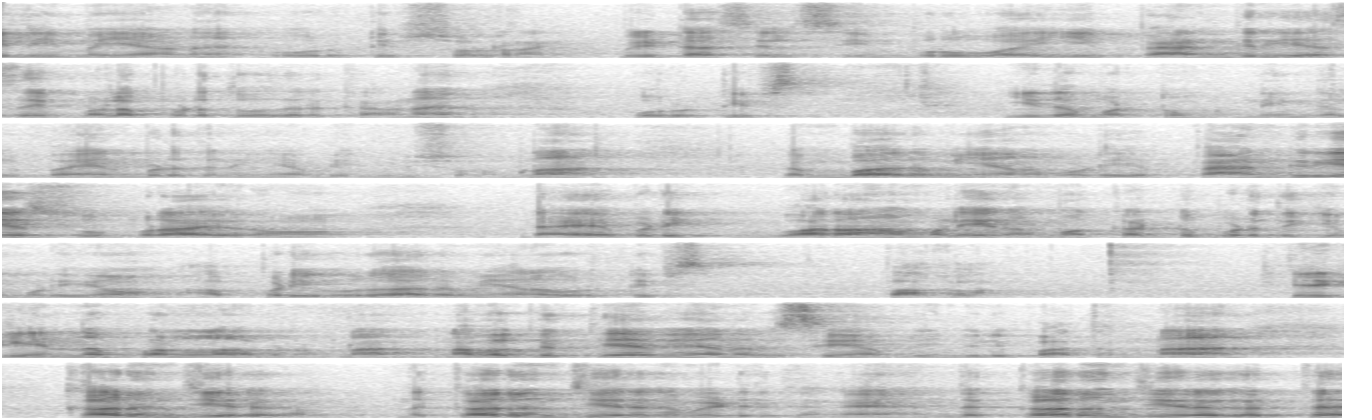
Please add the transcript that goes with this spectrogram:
எளிமையான ஒரு டிப்ஸ் சொல்கிறேன் பீட்டா செல்ஸ் இம்ப்ரூவ் ஆகி பேன்கிரியாஸை பலப்படுத்துவதற்கான ஒரு டிப்ஸ் இதை மட்டும் நீங்கள் பயன்படுத்துனீங்க அப்படின்னு சொல்லி சொன்னோம்னா ரொம்ப அருமையாக நம்மளுடைய பேன்கிரியாஸ் சூப்பராகிடும் டயபெட்டிக் வராமலே நம்ம கட்டுப்படுத்திக்க முடியும். அப்படி ஒரு அருமையான ஒரு டிப்ஸ் பார்க்கலாம். இதுக்கு என்ன பண்ணலாம் அப்படின்னா நமக்கு தேவையான விஷயம் அப்படின்னு சொல்லி பார்த்தோம்னா கருஞ்சீரகம். இந்த கருஞ்சீரகம் எடுத்துக்கோங்க. இந்த கருஞ்சீரகத்தை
